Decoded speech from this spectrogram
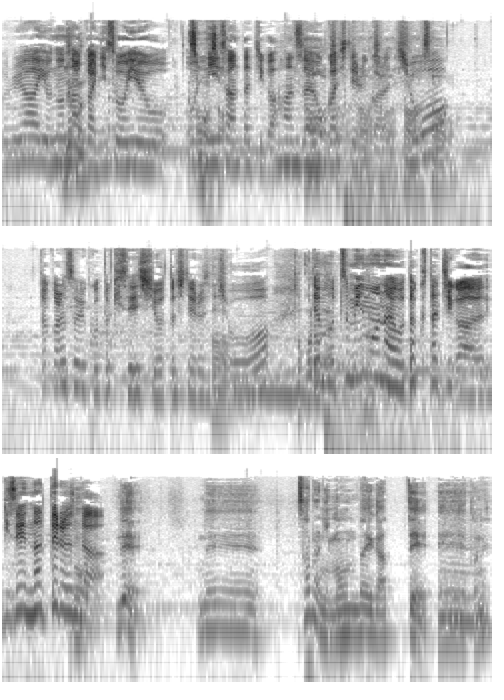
それりゃ世の中にそういうお兄さんたちが犯罪を犯してるからでしょ？だからそういう。こと規制しようとしてるんでしょ？でも罪もないオタクたちが犠牲になってるんだ。ででさらに問題があってえっ、ー、とね、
